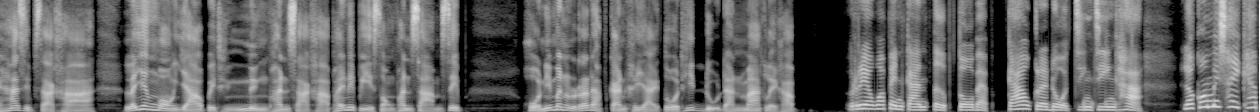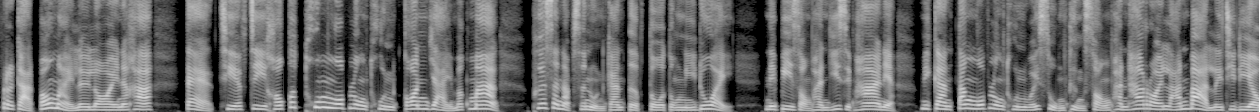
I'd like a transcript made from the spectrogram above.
850 สาขา และยังมองยาวไปถึง 1,000 สาขาภายในปี 2030 โหนี่มันระดับการขยายตัวที่ดุดันมากเลยครับ เรียกว่าเป็นการเติบโตแบบก้าวกระโดดจริง ๆ ค่ะ แล้วก็ไม่ใช่แค่ประกาศเป้าหมายลอยๆนะคะ แต่ TFG เขาก็ทุ่มงบลงทุนก้อนใหญ่มากๆ เพื่อสนับสนุนการเติบโตตรงนี้ด้วย ในปี 2025 เนี่ยมีการตั้งงบลงทุนไว้สูงถึง 2,500 ล้านบาทเลยทีเดียว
